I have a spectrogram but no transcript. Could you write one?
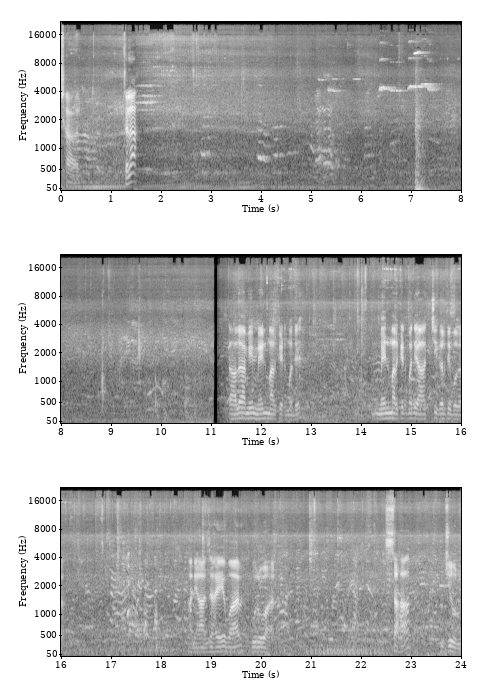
छान. चला. आलो आम्ही मेन मार्केटमध्ये मेन मार्केटमध्ये आजची गर्दी बघा. आणि आज आहे वार गुरुवार. सहा जून.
